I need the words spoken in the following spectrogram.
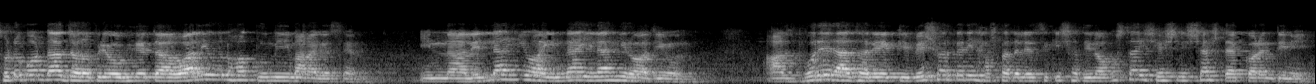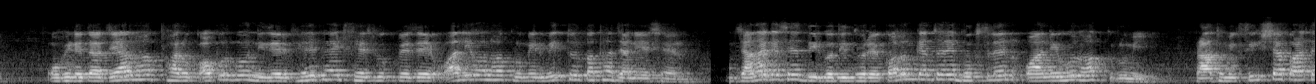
ছোট পর্দার জনপ্রিয় অভিনেতা ওয়ালিউল হক রুমি মারা গেছেন। ইন্না লিল্লাহি ওয়া ইন্না ইলাহি রাজিউন। আজ ভোরে রাজধানীর একটি বেসরকারি হাসপাতালে চিকিৎসাধীন অবস্থায় শেষ নিঃশ্বাস ত্যাগ করেন তিনি। অভিনেতা জিয়াউল হক ফারুক অপূর্ব নিজের ভেরিফাইড ফেসবুক পেজে ওয়ালিউল হক রুমির মৃত্যুর কথা জানিয়েছেন। জানা গেছে, দীর্ঘদিন ধরে কলন ক্যান্সারে ভুগছিলেন ওয়ালিউল হক রুমি। প্রাথমিক চিকিৎসা করাতে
